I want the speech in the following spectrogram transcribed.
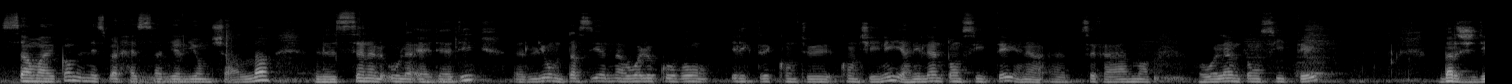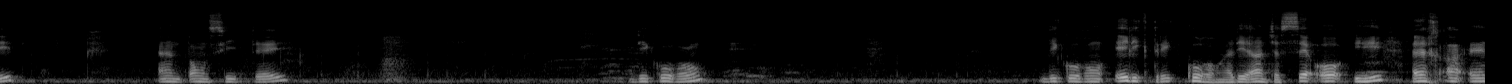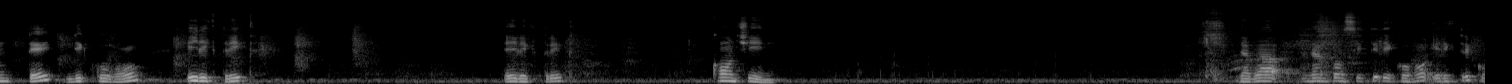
السلام عليكم. بالنسبة للحصة ديال اليوم إن شاء الله للسنه الأولى إعدادي. اليوم الدرس ديالنا هو لو كورون الكتريك كونتيني يعني لانتونسيتي يعني بصفة عامة هو لانتونسيتي درس جديد. انتونسيتي دي كورون du courant électrique courant هادي انت c o u r a n t du courant électrique électrique continu دابا l'intensité du courant électrique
